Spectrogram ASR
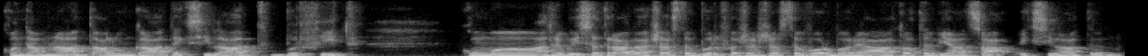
condamnat, alungat, exilat, bârfit cum uh, a trebuit să tragă această bârfă și această vorbă rea toată viața, exilat în,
